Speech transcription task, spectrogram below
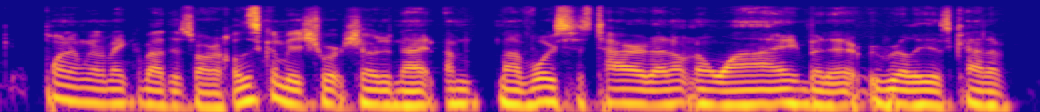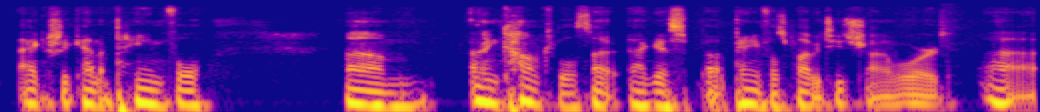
to make point I'm going to make about this article. This is going to be a short show tonight. I'm, my voice is tired. I don't know why, but it really is kind of actually kind of painful, um, uncomfortable. It's not, I guess uh, painful is probably too strong a word, uh,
